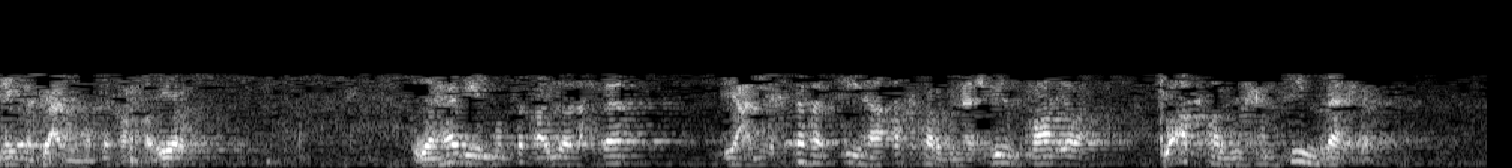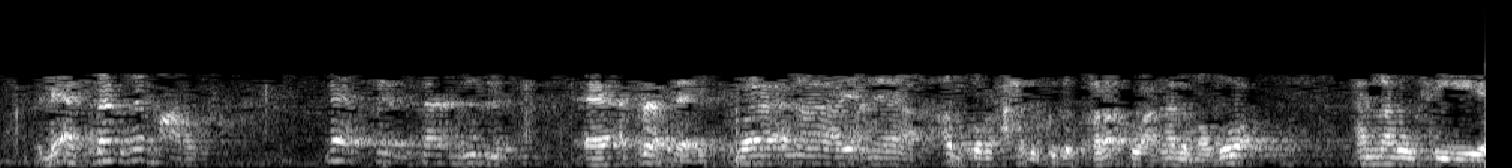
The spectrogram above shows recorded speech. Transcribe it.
ليست يعني منطقة صغيرة. وهذه المنطقة أيها الأحباب يعني اختفت فيها أكثر من 20 طائرة وأكثر من 50 باحث لاسباب غير معروفه لا يستطيع الإنسان أن يدرك أسباب ذلك. وأنا يعني اذكر أحد الكتب قرأته عن هذا الموضوع أنه في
